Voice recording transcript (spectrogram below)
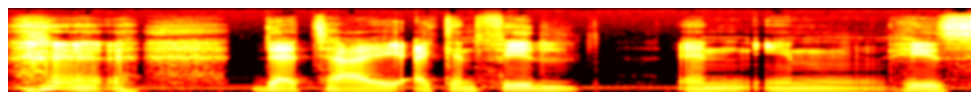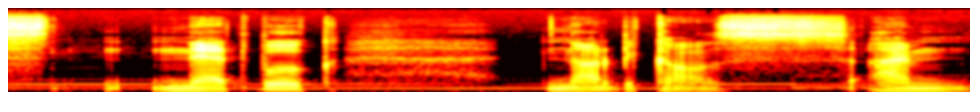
that I, I can feel in in his netbook not because I'm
